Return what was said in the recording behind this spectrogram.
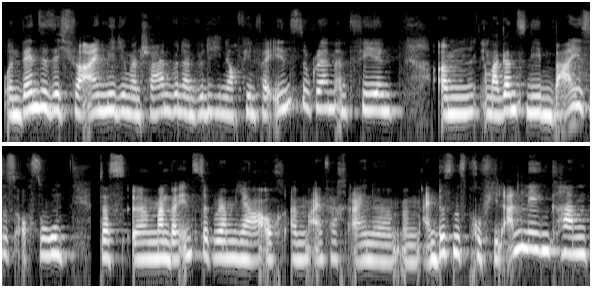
Und wenn sie sich für ein Medium entscheiden würden, dann würde ich ihnen auf jeden Fall Instagram empfehlen. Ähm, mal ganz nebenbei ist es auch so, dass äh, man bei Instagram ja auch ähm, einfach eine, ähm, ein Business-Profil anlegen kann.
